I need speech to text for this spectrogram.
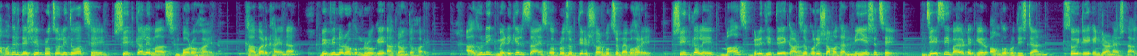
আমাদের দেশে প্রচলিত আছে, শীতকালে মাছ বড় হয় না, খাবার খায় না, বিভিন্ন রকম রোগে আক্রান্ত হয়। আধুনিক মেডিকেল সায়েন্স ও প্রযুক্তির সর্বোচ্চ ব্যবহারে শীতকালে মাছ বৃদ্ধিতে কার্যকরী সমাধান নিয়ে এসেছে জেসি বায়োটেকের অঙ্গ প্রতিষ্ঠান সুইটি ইন্টারন্যাশনাল।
